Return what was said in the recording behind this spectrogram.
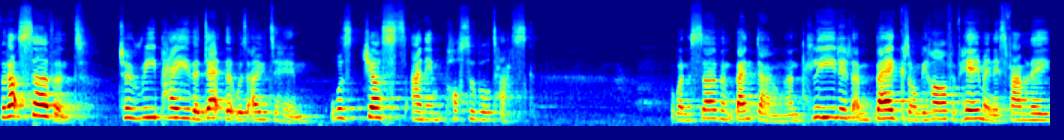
for that servant to repay the debt that was owed to him was just an impossible task. But when the servant bent down and pleaded and begged on behalf of him and his family,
